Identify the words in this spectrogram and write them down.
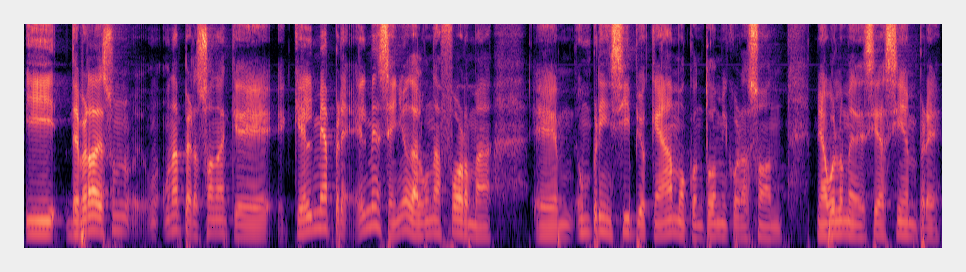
Y de verdad es una persona que, que él, me, él me enseñó de alguna forma eh, un principio que amo con todo mi corazón. Mi abuelo me decía siempre,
